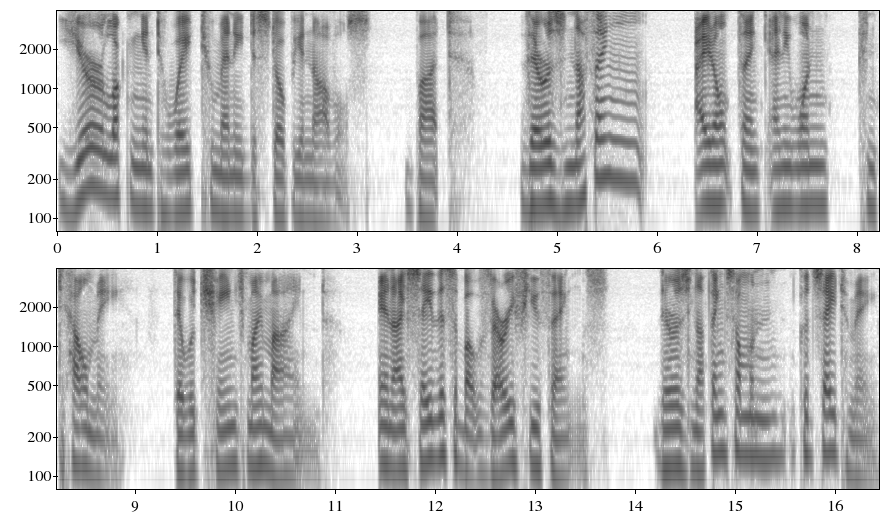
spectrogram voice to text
you're looking into way too many dystopian novels. But there is nothing I don't think anyone can tell me that would change my mind and I say this about very few things. There is nothing someone could say to me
